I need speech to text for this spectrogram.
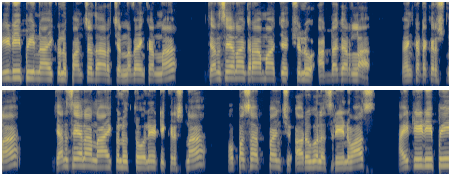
టీడీపీ నాయకులు పంచదార చిన్న వెంకన్న జనసేన గ్రామాధ్యక్షులు అడ్డగర్ల వెంకటకృష్ణ జనసేన నాయకులు తోలేటి కృష్ణ ఉప సర్పంచ్ అరుగుల శ్రీనివాస్ ఐటీడీపీ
